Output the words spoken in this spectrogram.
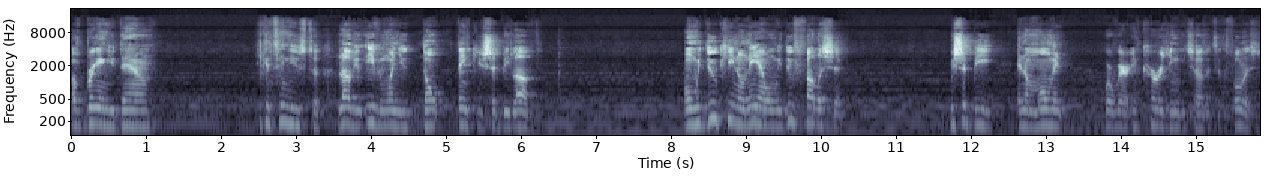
of bringing you down. He continues to love you even when you don't think you should be loved. When we do koinonia, when we do fellowship, we should be in a moment where we're encouraging each other to the fullest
